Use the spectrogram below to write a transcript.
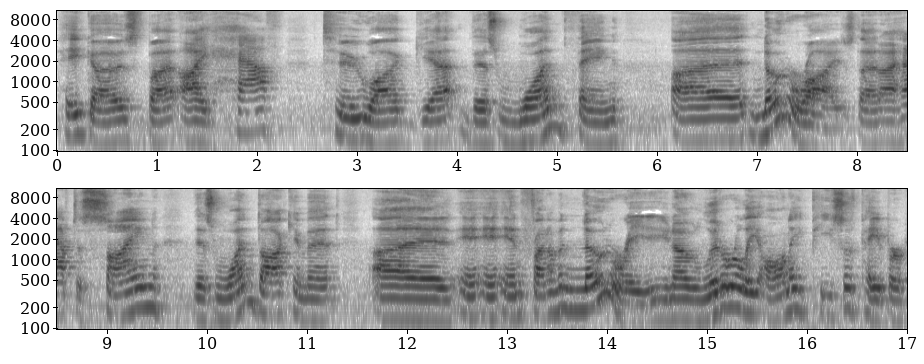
He goes, but I have to uh, get this one thing uh, notarized, that I have to sign this one document uh, in, in, front of a notary, you know, literally on a piece of paper.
